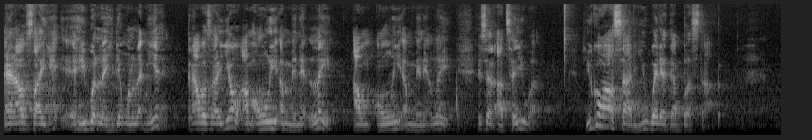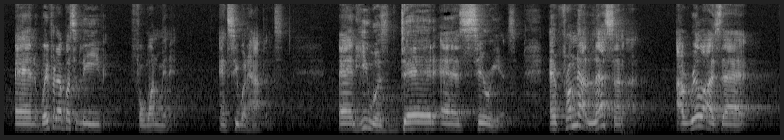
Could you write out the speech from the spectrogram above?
and I was like, hey, he wouldn't let, he didn't want to let me in, and I was like, yo, I'm only a minute late. I'm only a minute late. He said, I'll tell you what, you go outside and you wait at that bus stop and wait for that bus to leave for one minute and see what happens. And he was dead as serious. And from that lesson, I realized that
